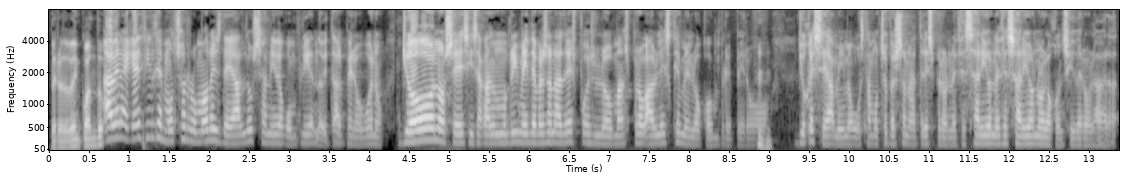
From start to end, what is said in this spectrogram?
Pero de vez en cuando... A ver, hay que decir que muchos rumores de Atlus se han ido cumpliendo y tal, pero bueno, yo no sé si sacan un remake de Persona 3, pues lo más probable es que me lo compre, pero yo qué sé, a mí me gusta mucho Persona 3, pero necesario, necesario no lo considero, la verdad.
